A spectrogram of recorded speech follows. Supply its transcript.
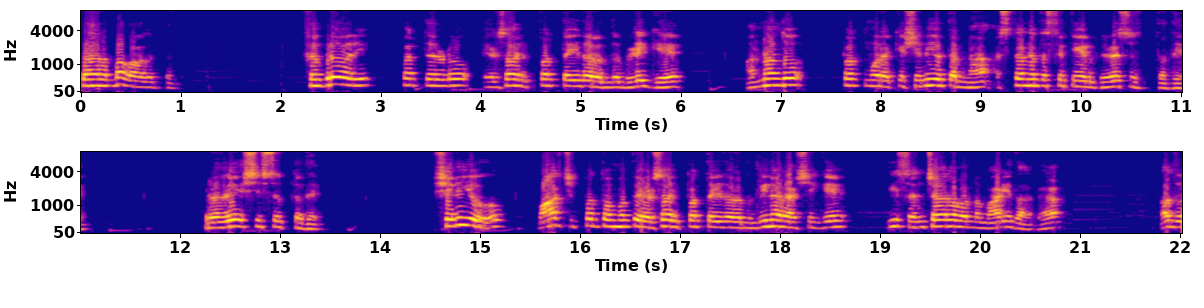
ಪ್ರಾರಂಭವಾಗುತ್ತದೆ. ಫೆಬ್ರವರಿ ಇಪ್ಪತ್ತೆರಡು ಎರಡ್ ಸಾವಿರದ ಇಪ್ಪತ್ತೈದರಂದು ಬೆಳಿಗ್ಗೆ ಹನ್ನೊಂದು ಇಪ್ಪತ್ಮೂರಕ್ಕೆ ಶನಿಯು ತನ್ನ ಅಸ್ತಂಗತ ಸ್ಥಿತಿಯನ್ನು ಪ್ರವೇಶಿಸುತ್ತದೆ. ಪ್ರವೇಶಿಸುತ್ತದೆ. ಶನಿಯು ಮಾರ್ಚ್ ಇಪ್ಪತ್ತೊಂಬತ್ತು ಎರಡ್ ಸಾವಿರದ ಇಪ್ಪತ್ತೈದರಂದು ಮೀನ ರಾಶಿಗೆ ಈ ಸಂಚಾರವನ್ನು ಮಾಡಿದಾಗ ಅದು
